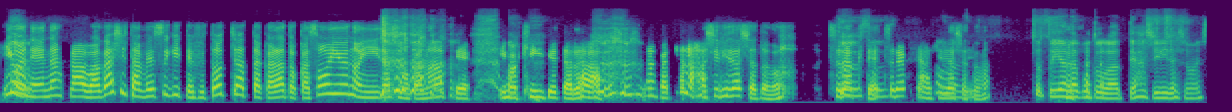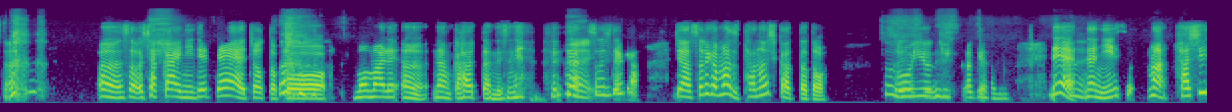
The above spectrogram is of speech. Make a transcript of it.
今ね、なんか和菓子食べ過ぎて太っちゃったからとか、そういうの言い出すのかなって 今聞いてたら、なんかただ走り出しちゃったの。辛くて、辛くて走り出しちゃったの。ちょっと嫌なことがあって走り出しました。うん、そう、社会に出て、ちょっとこう、揉まれ、うん、なんかあったんですね。で、はいそしてが、じゃあ、それがまず楽しかったと。そそういうきっかけ。で、はい何？そまあ、走っ、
